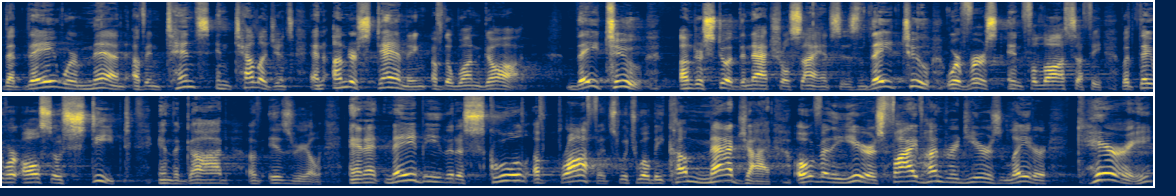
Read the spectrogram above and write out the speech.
that they were men of intense intelligence and understanding of the one God. They too understood the natural sciences. They too were versed in philosophy, but they were also steeped in the God of Israel. And it may be that a school of prophets, which will become magi over the years, 500 years later, carry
